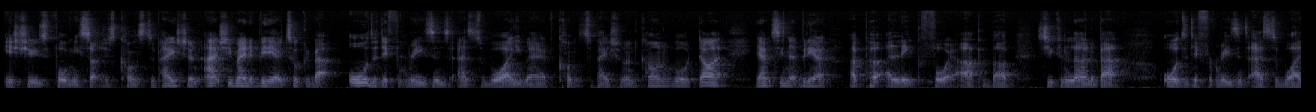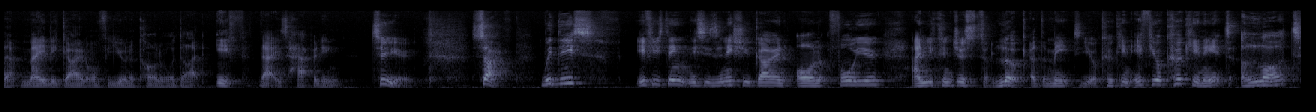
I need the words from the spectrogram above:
issues for me, such as constipation. I actually made a video talking about all the different reasons as to why you may have constipation on a carnivore diet. If you haven't seen that video, I put a link for it up above so you can learn about all the different reasons as to why that may be going on for you on a carnivore diet if that is happening to you. So, with this, if you think this is an issue going on for you, and you can just look at the meat you're cooking, if you're cooking it a lot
